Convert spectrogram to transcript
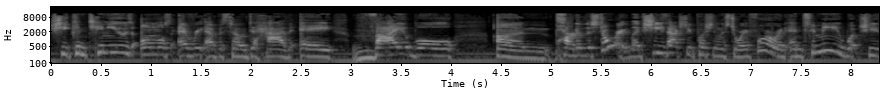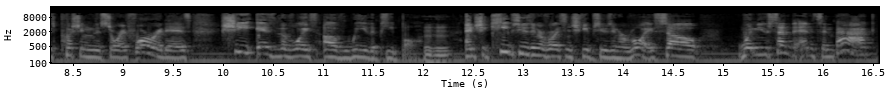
She continues almost every episode to have a viable um, part of the story. Like she's actually pushing the story forward. And to me, what she's pushing the story forward is she is the voice of we the people, and she keeps using her voice and she keeps using her voice. So when you send the ensign back.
